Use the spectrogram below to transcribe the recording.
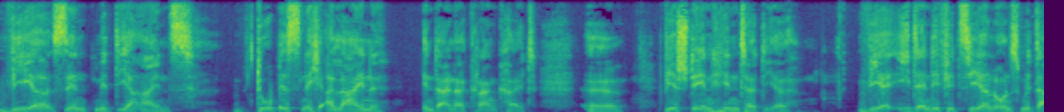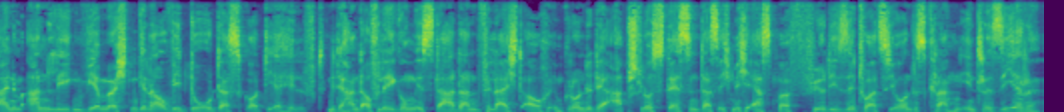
wir sind mit dir eins. Du bist nicht alleine in deiner Krankheit. Äh, wir stehen hinter dir. Wir identifizieren uns mit deinem Anliegen. Wir möchten genau wie du, dass Gott dir hilft. Mit der Handauflegung ist da dann vielleicht auch im Grunde der Abschluss dessen, dass ich mich erstmal für die Situation des Kranken interessiere.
